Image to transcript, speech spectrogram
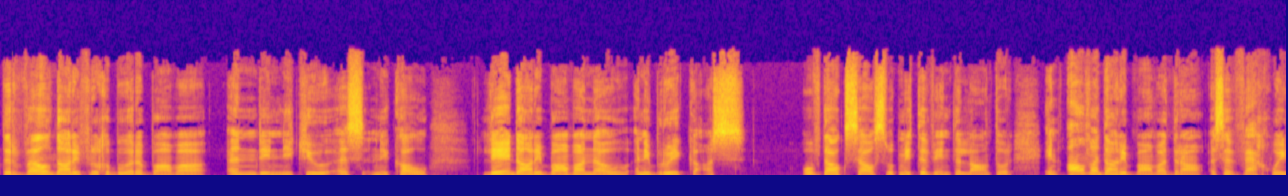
Terwyl daardie vroeggebore baba in die NICU is, Nicole, lê daardie baba nou in die broeikas of dalk selfs ook met 'n ventilator en al wat daardie baba dra is 'n weggooi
